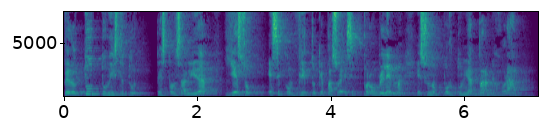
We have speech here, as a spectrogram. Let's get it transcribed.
pero tú tuviste tu responsabilidad y eso, ese conflicto que pasó, ese problema, es una oportunidad para mejorar.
